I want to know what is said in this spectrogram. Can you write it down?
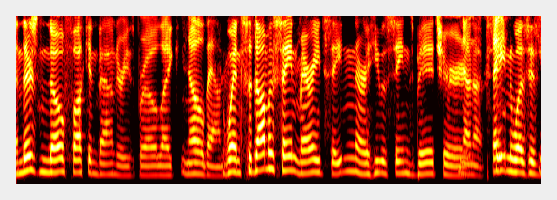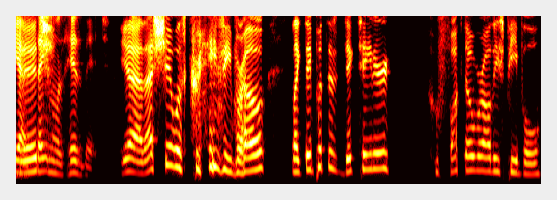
and there's no fucking boundaries, bro. Like No boundaries. when Saddam Hussein married Satan, or he was Satan's bitch, or No, no, Satan, Satan- was his yeah, bitch. Satan was his bitch. Yeah, that shit was crazy, bro. Like they put this dictator who fucked over all these people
